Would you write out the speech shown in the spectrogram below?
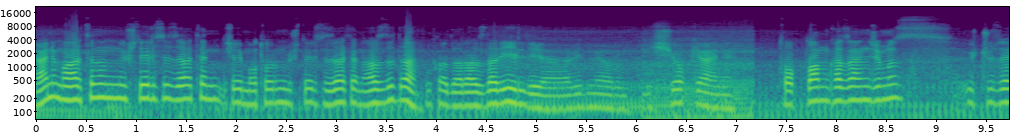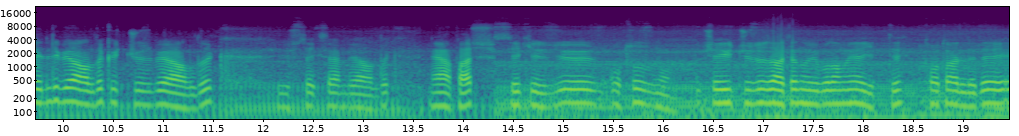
Yani Martı'nın müşterisi zaten şey motorun müşterisi zaten azdı da bu kadar az da değildi ya bilmiyorum. İş yok yani. Toplam kazancımız 350 bir aldık, 300 bir aldık, 180 bir aldık. Ne yapar? 830 mu? Şey 300'ü zaten uygulamaya gitti. Totalde de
